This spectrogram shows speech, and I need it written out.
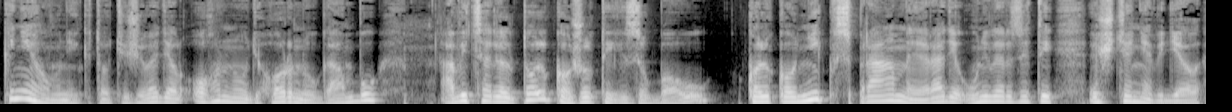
Knihovník totiž vedel ohrnúť hornú gambu a vyceril toľko žltých zubov, koľko nik v správnej rade univerzity ešte nevidel,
